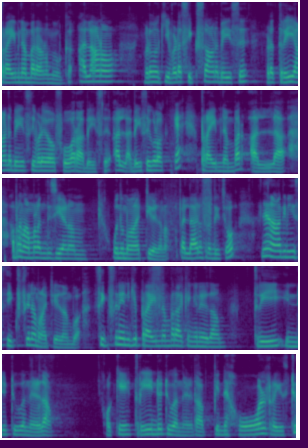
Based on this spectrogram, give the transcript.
പ്രൈം നമ്പറാണോ നോക്കുക. അല്ലാണോ? ഇവിടെ നോക്കി. ഇവിടെ സിക്സ് ആണ് ബേസ് ഇവിടെ ത്രീ ആണ് ബേസ് ഇവിടെയോ ഫോർ ആ ബേസ് അല്ല ബേസുകളൊക്കെ പ്രൈം നമ്പർ അല്ല. അപ്പോൾ നമ്മൾ എന്ത് ചെയ്യണം? ഒന്ന് മാറ്റി എഴുതണം. അപ്പോൾ എല്ലാവരും ശ്രദ്ധിച്ചോ? ഞാൻ ആദ്യം ഈ സിക്സിനെ മാറ്റി എഴുതാൻ പോവാം. സിക്സിനെ എനിക്ക് പ്രൈം നമ്പർ ആക്കി എങ്ങനെ എഴുതാം? ത്രീ ഇന്റു ടു എന്ന് എഴുതാം. ഓക്കെ ത്രീ ഇന്റു ടു എന്ന് എഴുതാം. പിന്നെ ഹോൾ റേസ് ടു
